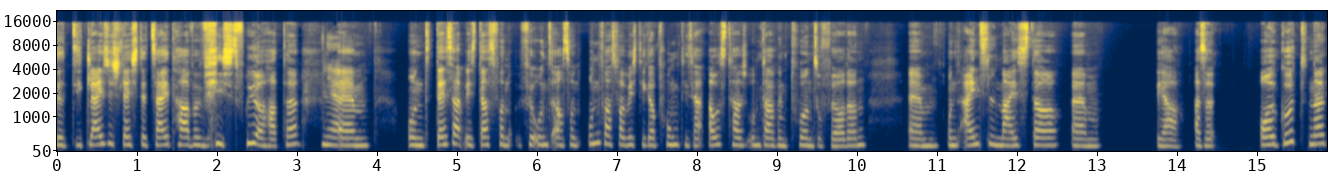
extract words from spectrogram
die, die gleiche schlechte Zeit habe, wie ich es früher hatte. Ja. Ähm, und deshalb ist das von, für uns auch so ein unfassbar wichtiger Punkt, dieser Austausch unter Agenturen zu fördern. Ähm, und Einzelmeister, ähm, ja, also all good, ne?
